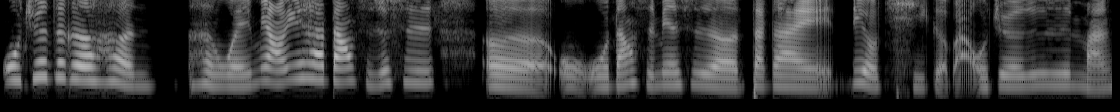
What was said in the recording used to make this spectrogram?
我觉得这个很很微妙，因为他当时就是呃，我我当时面试了大概六七个吧，我觉得就是蛮。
